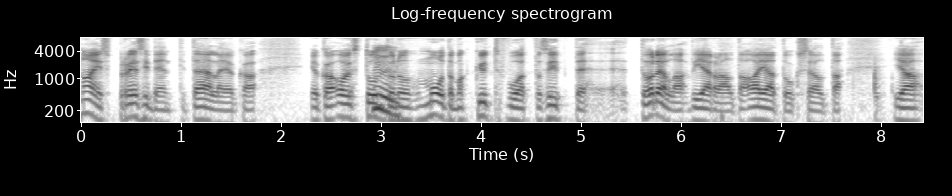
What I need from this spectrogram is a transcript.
naispresidentti täällä, joka, joka olisi tuntunut mm. muutama kyt vuotta sitten todella vieraalta ajatukselta. Ja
